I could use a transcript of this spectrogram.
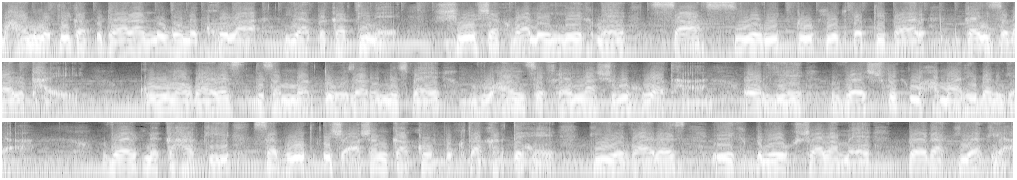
भानुमति का पिटारा लोगों ने खोला या प्रकृति ने। शीर्षक वाले लेख में सार्स सीओवी टू की उत्पत्ति पर कई सवाल उठाए। कोरोना वायरस दिसंबर 2019 में वुहान से फैलना शुरू हुआ था और ये वैश्विक महामारी बन गया। वेड ने कहा कि सबूत इस आशंका को पुख्ता करते हैं कि ये वायरस एक प्रयोगशाला में पैदा किया गया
